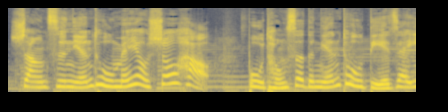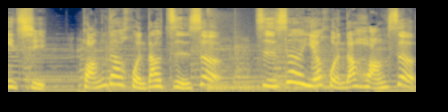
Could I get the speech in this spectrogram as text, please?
上次粘土没有收好，不同色的粘土叠在一起，黄的混到紫色，紫色也混到黄色。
